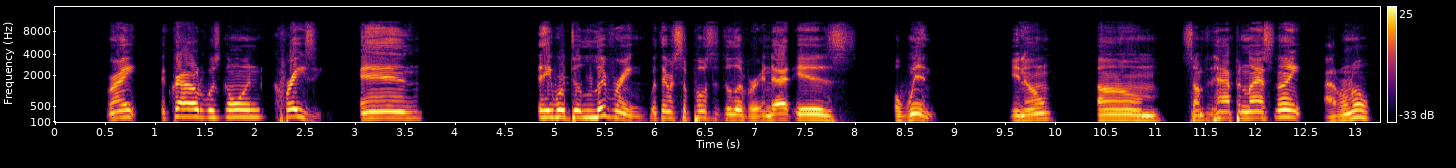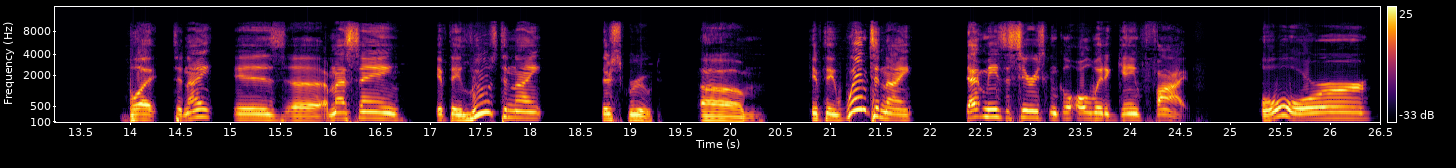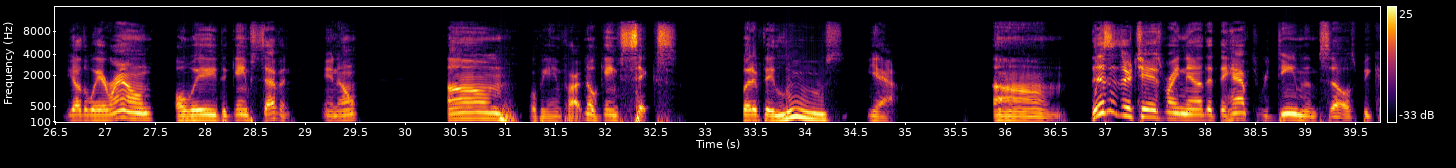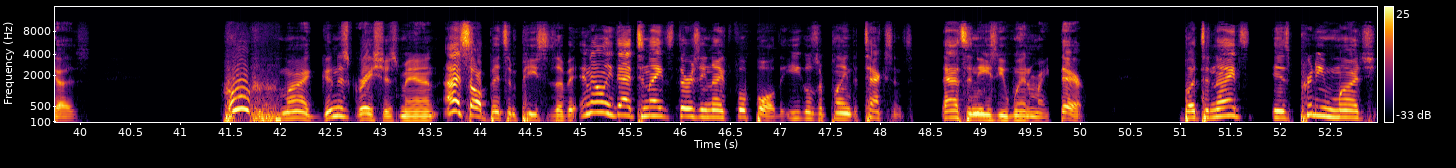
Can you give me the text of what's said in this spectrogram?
right? The crowd was going crazy, and they were delivering what they were supposed to deliver, and that is a win. You know, um, something happened last night. I don't know, but tonight is. Uh, I'm not saying if they lose tonight, they're screwed. Um, if they win tonight, that means the series can go all the way to game five or the other way around, all the way to game seven, you know? Um, or be game five. No, game six. But if they lose, yeah. Um, this is their chance right now that they have to redeem themselves because, whew, my goodness gracious, man. I saw bits and pieces of it. And not only that, tonight's Thursday night football. The Eagles are playing the Texans. That's an easy win right there. But tonight's is pretty much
